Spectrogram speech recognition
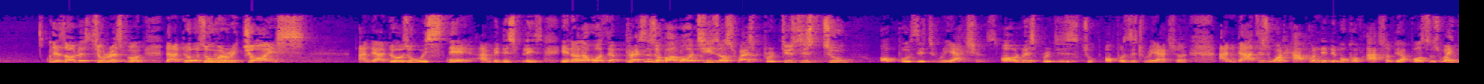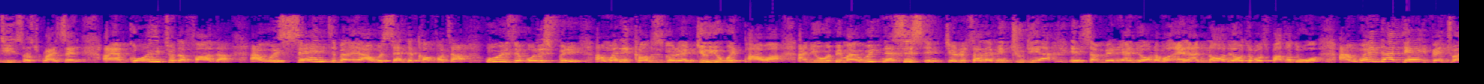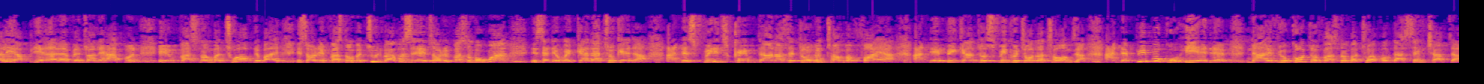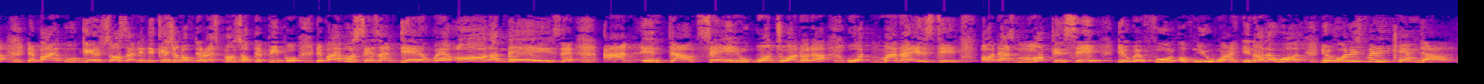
there's always two response. There are those who will rejoice. And there are those who will stare and be displeased. In other words, the presence of our Lord Jesus Christ produces two opposite reactions. Always produces two opposite reactions. And that is what happened in the book of Acts of the Apostles when Jesus Christ said, I am going to the Father. I will send I will send the comforter, who is the Holy Spirit. And when he comes, he's going to endue you with power. And you will be my witnesses in Jerusalem, in Judea, in Samaria, and the uttermost, and, and all the uttermost part of the world. And when that day eventually appear, uh, eventually happened, in verse number 12, the Bible, sorry, in verse number 2, the Bible says, sorry, verse number 1, they said they were gathered together, and the Spirit came down as a cloven tongue of fire, and they began to speak with other tongues, uh, and the people could hear them. Now, if you go to verse number 12 of that same chapter, the Bible gives us an indication of the response of the people. The Bible says, and they were all amazed and in doubt, saying one to another, What manner is this? Others mocking say they were full of new wine. In other words, the Holy Spirit came down.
